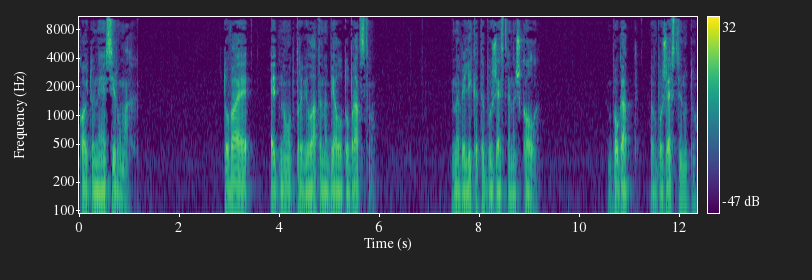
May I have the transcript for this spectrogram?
който не е сиромах. Това е едно от правилата на бялото братство, на великата божествена школа. Богат в божественото,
